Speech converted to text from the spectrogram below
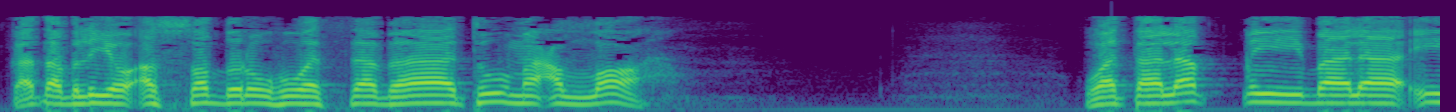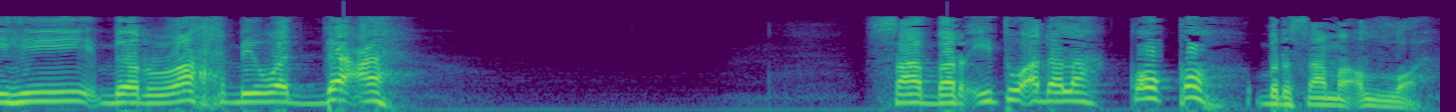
Kata beliau, As-sabru huwa thabatu ma'allah. Wa talaqqi balaihi birrahbi wadda'ah. Sabar itu adalah kokoh bersama Allah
